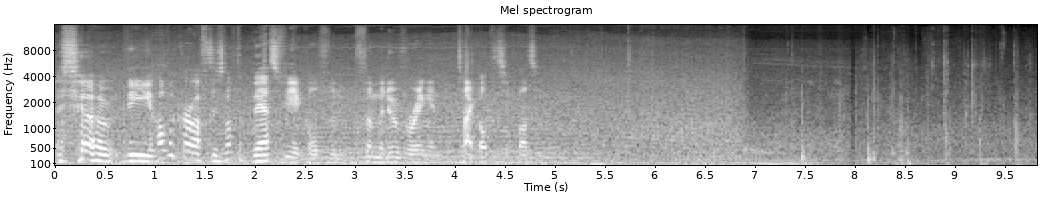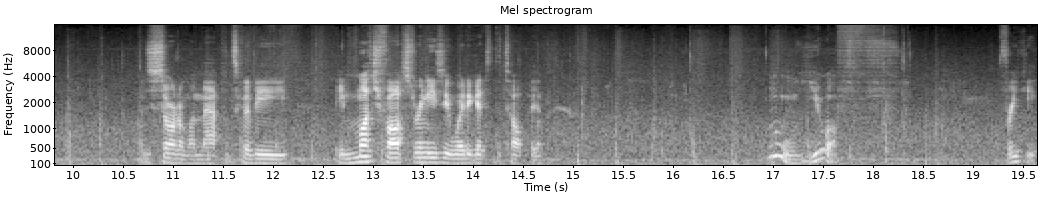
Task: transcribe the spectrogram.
So, the hovercraft is not the best vehicle for, for maneuvering in tight opposite button. I just saw it on my map. It's to be a much faster and easier way to get to the top here. Ooh, you are freaky.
